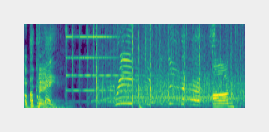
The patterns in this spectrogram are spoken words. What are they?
A A bouquet. bouquet. Reed, you did it! On fire!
